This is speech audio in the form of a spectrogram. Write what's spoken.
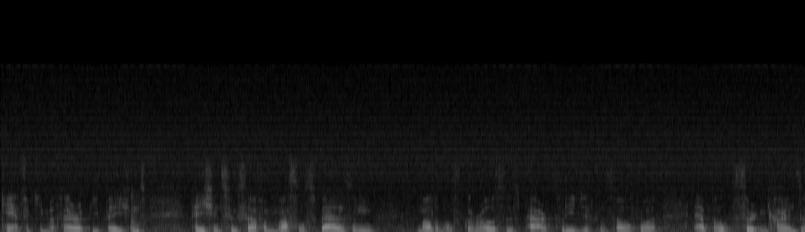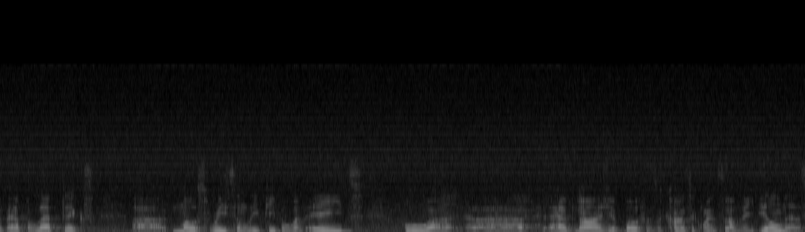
cancer chemotherapy patients, patients who suffer muscle spasm, multiple sclerosis, paraplegics, and so forth, certain kinds of epileptics, most recently people with AIDS, who uh, uh, have nausea both as a consequence of the illness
